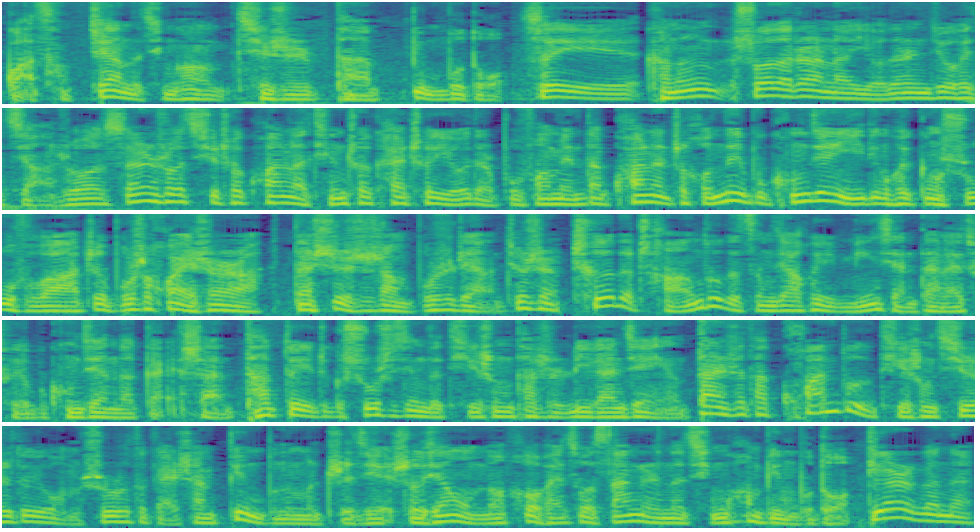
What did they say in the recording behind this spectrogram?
剐蹭。这样的情况其实它并不多，所以。可能说到这儿呢，有的人就会讲说，虽然说汽车宽了，停车开车有点不方便，但宽了之后内部空间一定会更舒服啊，这不是坏事啊。但事实上不是这样，就是车的长度的增加会明显带来腿部空间的改善，它对这个舒适性的提升它是立竿见影。但是它宽度的提升其实对于我们舒适的改善并不那么直接。首先，我们后排坐三个人的情况并不多。第二个呢，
